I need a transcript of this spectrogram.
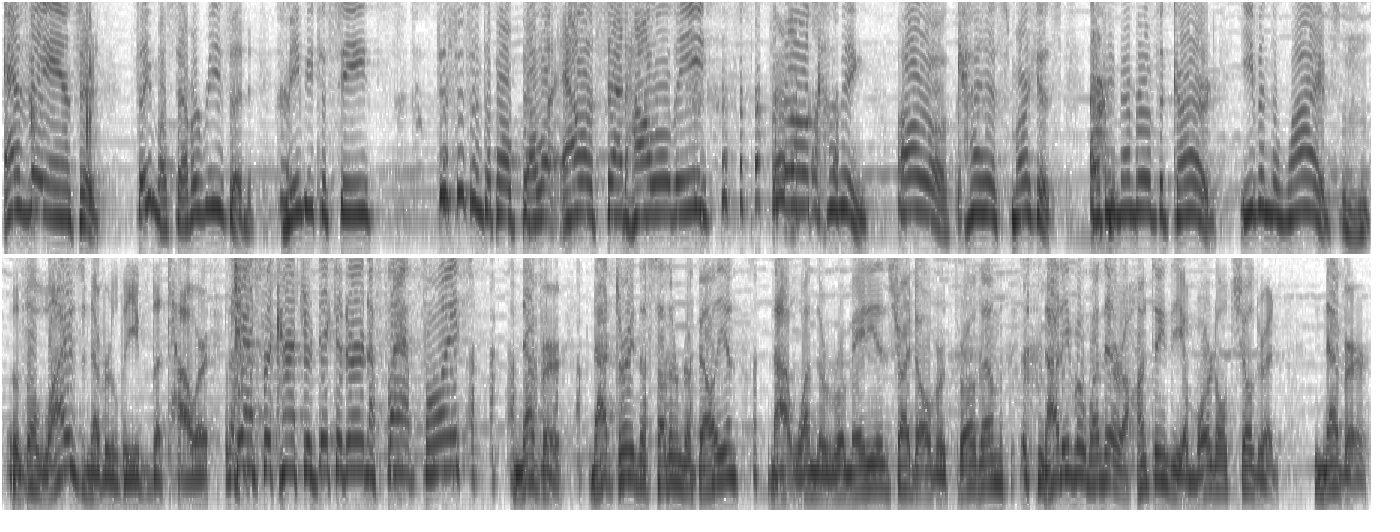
Esme answered, They must have a reason. Maybe to see. This isn't about Bella, Alice said hollowly. They're all coming. Aro, Caius, Marcus, every member of the guard, even the wives. The wives never leave the tower. Jasper contradicted her in a flat voice. Never. Not during the Southern Rebellion. Not when the Romanians tried to overthrow them. Not even when they were hunting the immortal children. Never.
